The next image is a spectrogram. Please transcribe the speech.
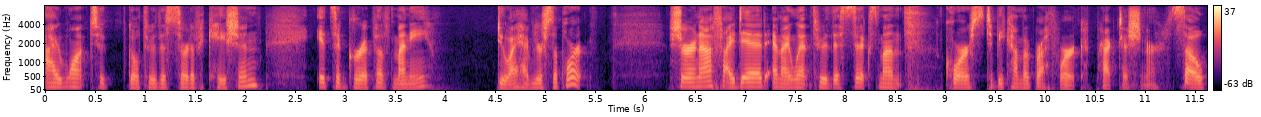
I want to go through this certification. It's a grip of money. Do I have your support? Sure enough, I did. And I went through this six month course to become a breathwork practitioner. So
